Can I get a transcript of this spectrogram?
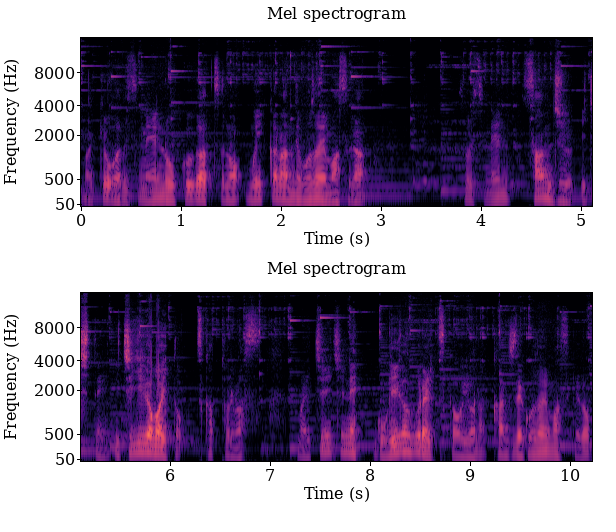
まあ、今日がですね、6月の6日なんでございますが、そうですね、31.1GB 使っております。まあ、1日ね、5GB ぐらい使うような感じでございますけど、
